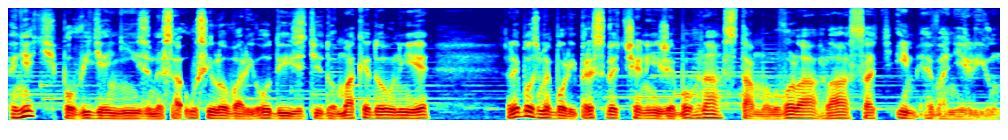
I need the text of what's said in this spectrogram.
Hneď po videní sme sa usilovali odísť do Makedónie, lebo sme boli presvedčení, že Boh nás tam volá hlásať im evanílium.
